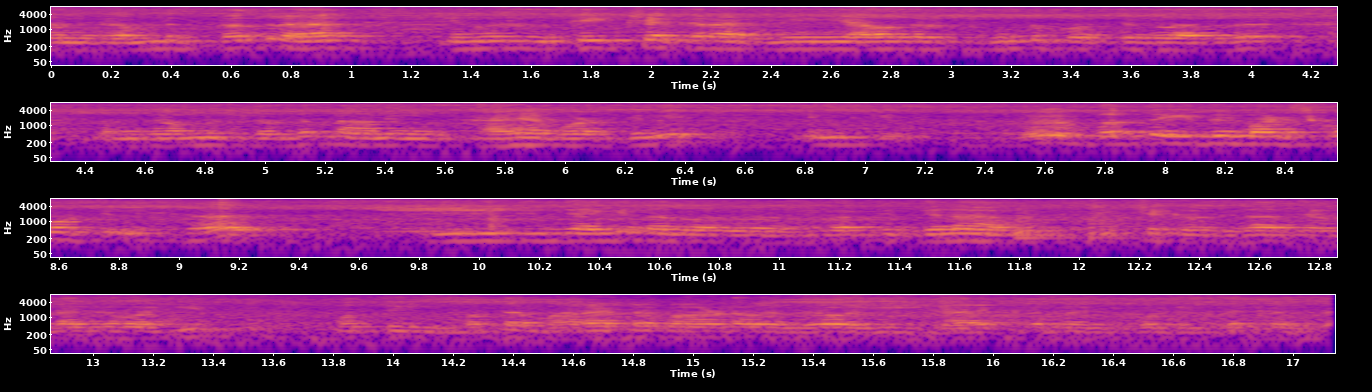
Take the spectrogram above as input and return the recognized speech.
ನಮ್ಮ ಗಮನಕ್ಕೆ ತಂದ್ರೆ ನೀವು ಶಿಕ್ಷಕರಾಗಲಿ ಯಾವುದರ ಮುಂದೆ ಕೊರತೆಗಳಾದ್ರೆ ನಮ್ಮ ಗಮನಕ್ಕೆ ತಂದ್ರೆ ನಾನು ನಿಮ್ಗೆ ಸಹಾಯ ಮಾಡ್ತೀನಿ. ನಿಮ್ಗೆ ಬಂದು ಇದು ಮಾಡಿಸ್ಕೊಡ್ತೀನಿ. ಹಾಂ? ಈ ರೀತಿಯಾಗಿ ನಾನು ಇವತ್ತಿನ ದಿನ ಶಿಕ್ಷಕರ ದಿನಾಚರಣೆ ಅಂಗವಾಗಿ ಮತ್ತು ಈ ಮತ ಮಾರಾಟ ಮಾಡುವ ಅಂಗವಾಗಿ ಈ ಕಾರ್ಯಕ್ರಮ ಇಟ್ಕೊಂಡಿರ್ತಕ್ಕಂಥ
